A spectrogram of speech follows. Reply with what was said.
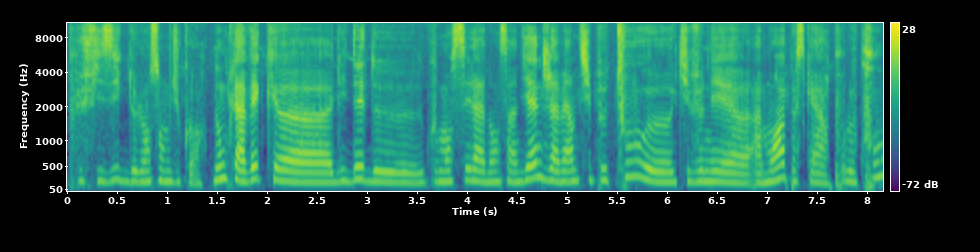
plus physique de l'ensemble du corps. Donc avec euh, l'idée de commencer la danse indienne, j'avais un petit peu tout euh, qui venait euh, à moi, parce que pour le coup,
